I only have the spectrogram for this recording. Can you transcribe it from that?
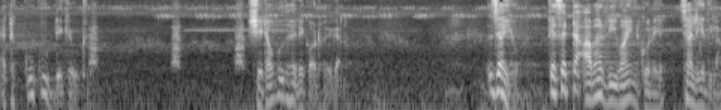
একটা কুকুর ডেকে উঠল। সেটাও বোধহয় রেকর্ড হয়ে গেল। যাই হোক ক্যাসেটটা আবার রিওয়াইন্ড করে চালিয়ে দিলাম।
